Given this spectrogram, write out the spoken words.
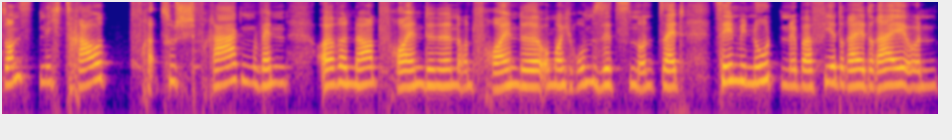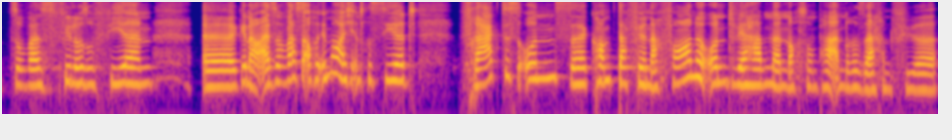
sonst nicht traut zu fragen, wenn eure Nerd-Freundinnen und Freunde um euch rumsitzen und seit zehn Minuten über 433 und sowas philosophieren. Äh, genau, also was auch immer euch interessiert, fragt es uns, äh, kommt dafür nach vorne und wir haben dann noch so ein paar andere Sachen für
